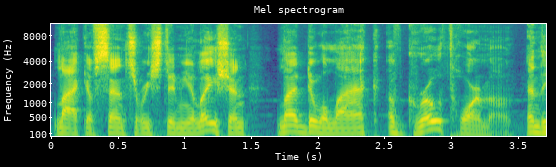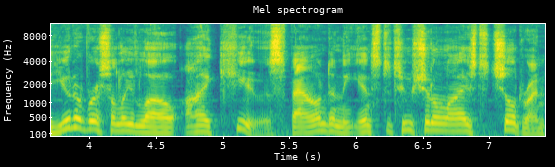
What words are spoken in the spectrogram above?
Lack of sensory stimulation led to a lack of growth hormone, and the universally low IQs found in the institutionalized children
